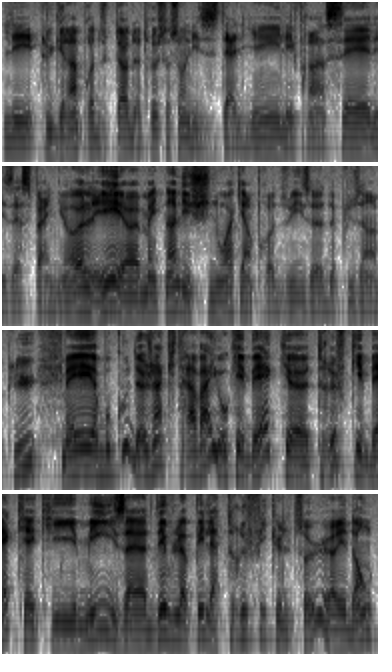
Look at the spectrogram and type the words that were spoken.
les plus grands producteurs de truffes, ce sont les Italiens, les Français, les Espagnols et euh, maintenant les Chinois qui en produisent euh, de plus en plus. Mais beaucoup de gens qui travaillent au Québec, euh, Truffe Québec, qui misent à développer la trufficulture et donc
